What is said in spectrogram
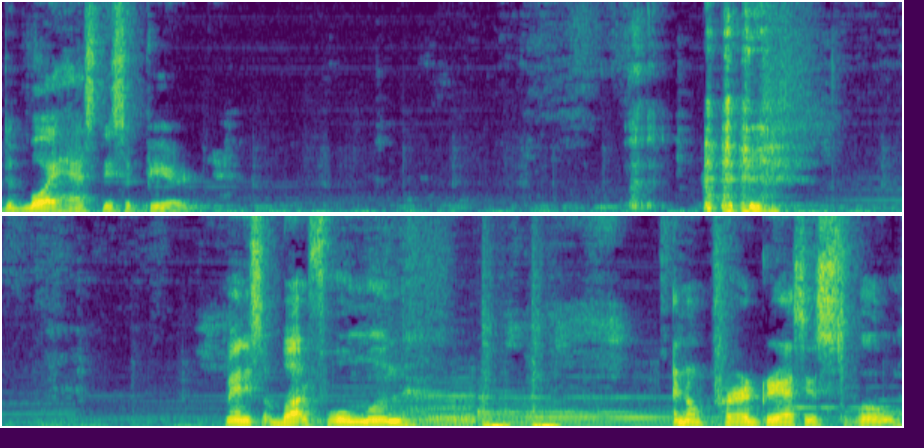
The boy has disappeared. Man, it's about full moon. And our progress is slow.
